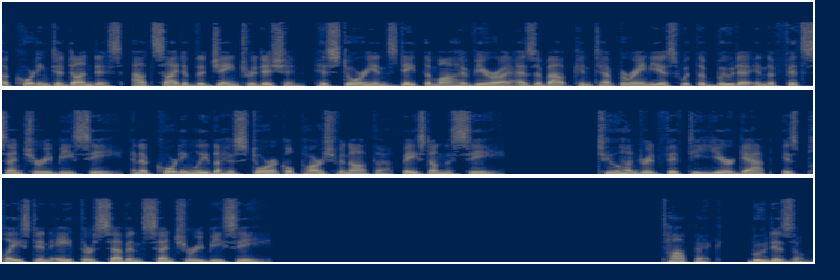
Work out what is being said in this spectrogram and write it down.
According to Dundas, outside of the Jain tradition, historians date the Mahavira as about contemporaneous with the Buddha in the 5th century BC, and accordingly the historical Parshvanatha, based on the c. 250-year gap, is placed in 8th or 7th century BC. Buddhism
